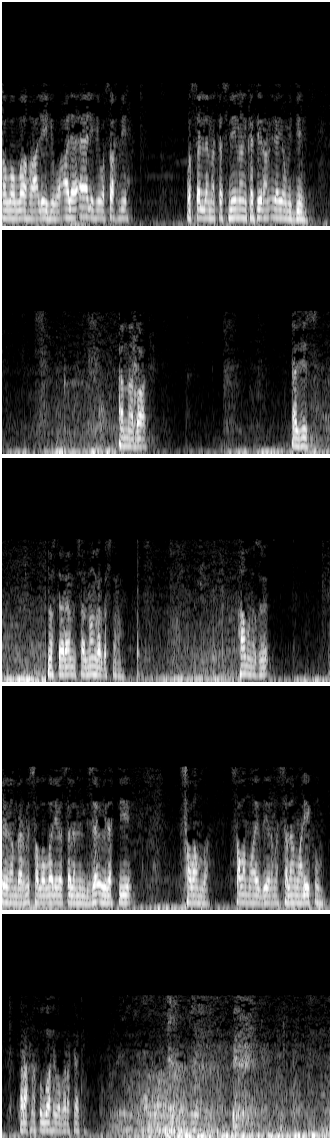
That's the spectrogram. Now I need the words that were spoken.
صلى الله عليه وعلى آله وصحبه وسلم تسليما كثيرا إلى يوم الدين أما بعد Əziz, möhtərəm müsəlman qardaşlarım, hamınızı Peyğəmbərimiz sallallahu aleyhi və səlləmin bizə öyrətdiyi salamla, salamlayıb deyirəm, Əssəlamu aleykum və rəhmətullahi və barakatuhu.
